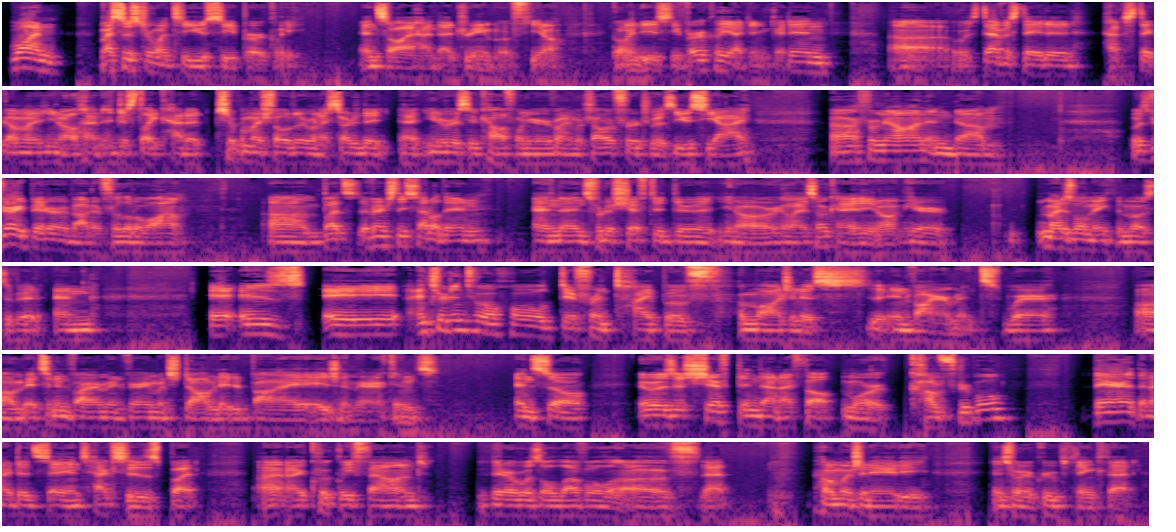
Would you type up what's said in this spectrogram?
one, my sister went to UC Berkeley, and so I had that dream of you know going to UC Berkeley. I didn't get in. Uh, was devastated. Had a stick on my, you know, had just like had a chip on my shoulder when I started at, at University of California Irvine, which I'll refer to as UCI uh, from now on, and um, was very bitter about it for a little while. Um, but eventually settled in, and then sort of shifted to you know realize okay, you know, I'm here might as well make the most of it. And it is a entered into a whole different type of homogenous environment where um, it's an environment very much dominated by Asian Americans, and so it was a shift in that I felt more comfortable there than I did say in Texas, but I, I quickly found there was a level of that homogeneity and sort of groupthink that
